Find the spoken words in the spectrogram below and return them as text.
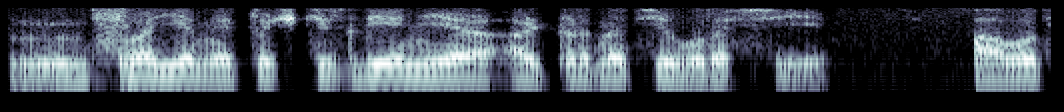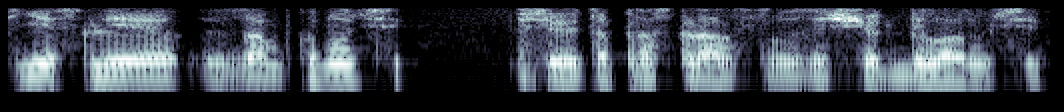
с военной точки зрения альтернативу России. А вот если замкнуть все это пространство за счет Беларуси,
